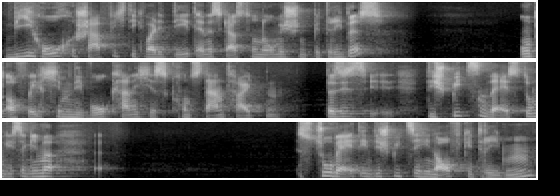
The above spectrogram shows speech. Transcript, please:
wie hoch schaffe ich die Qualität eines gastronomischen Betriebes und auf welchem Niveau kann ich es konstant halten? Das ist die Spitzenleistung. Ich sage immer, ist zu weit in die Spitze hinaufgetrieben,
